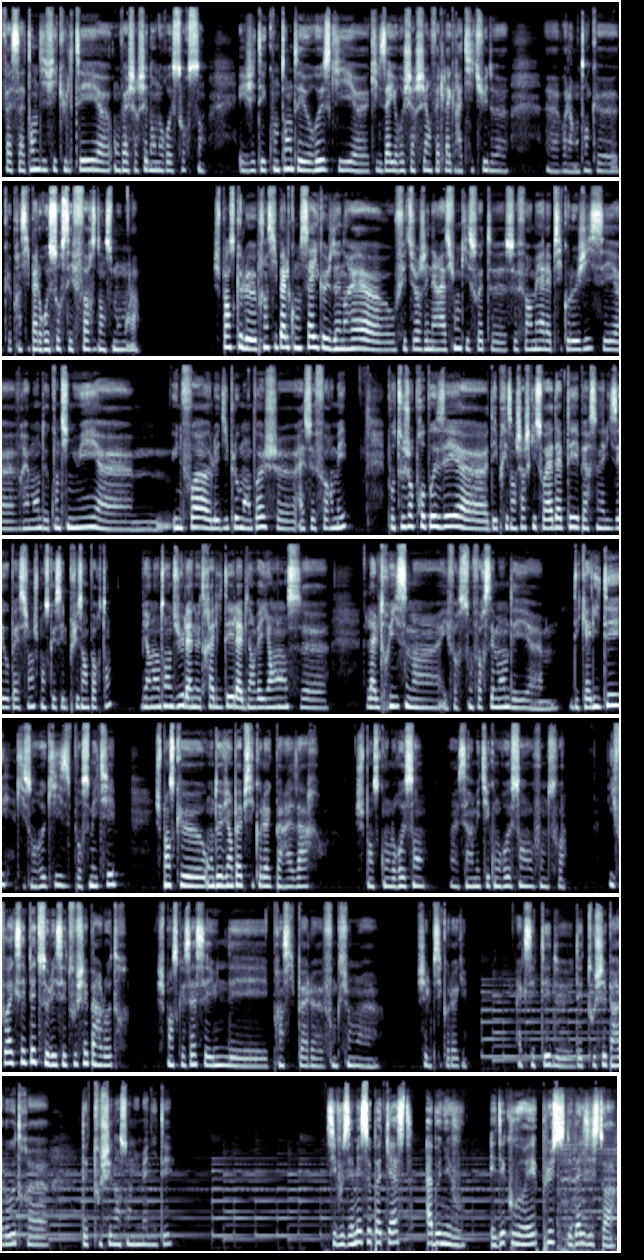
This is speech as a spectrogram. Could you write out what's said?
face à tant de difficultés, on va chercher dans nos ressources et j'étais contente et heureuse euh, qu'ils aillent rechercher en fait la gratitude, euh, euh, voilà, en tant que, que, principale ressource et force dans ce moment-là. Je pense que le principal conseil que je donnerais aux futures générations qui souhaitent se former à la psychologie, c'est vraiment de continuer, une fois le diplôme en poche, à se former pour toujours proposer des prises en charge qui soient adaptées et personnalisées aux patients. Je pense que c'est le plus important. Bien entendu, la neutralité, la bienveillance, L'altruisme euh, sont forcément des, euh, des qualités qui sont requises pour ce métier. Je pense qu'on ne devient pas psychologue par hasard. Je pense qu'on le ressent. C'est un métier qu'on ressent au fond de soi. Il faut accepter de se laisser toucher par l'autre. Je pense que ça, c'est une des principales fonctions euh, chez le psychologue. Accepter d'être touché par l'autre, d'être touché dans son humanité. Si vous aimez ce podcast, abonnez-vous et découvrez plus de belles histoires.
